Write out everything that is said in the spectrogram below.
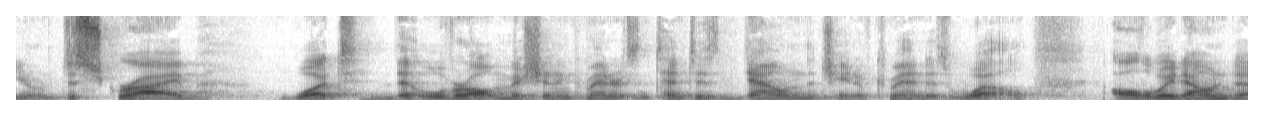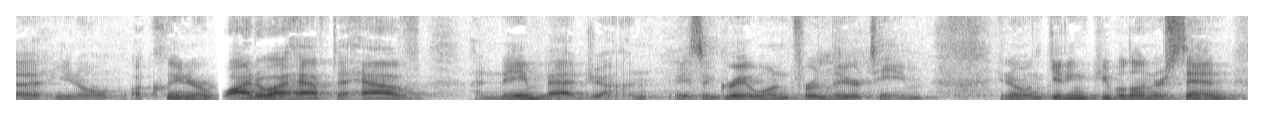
you know describe what the overall mission and commander's intent is down the chain of command as well. All the way down to you know a cleaner why do i have to have a name badge on is a great one for their team. You know and getting people to understand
